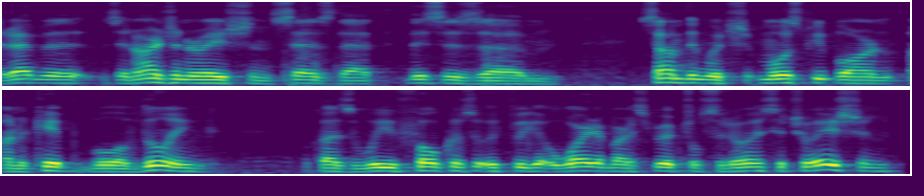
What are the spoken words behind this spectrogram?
the Rebbe in our generation says that this is um, something which most people are incapable of doing because we focus. If we get worried about our spiritual situation,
